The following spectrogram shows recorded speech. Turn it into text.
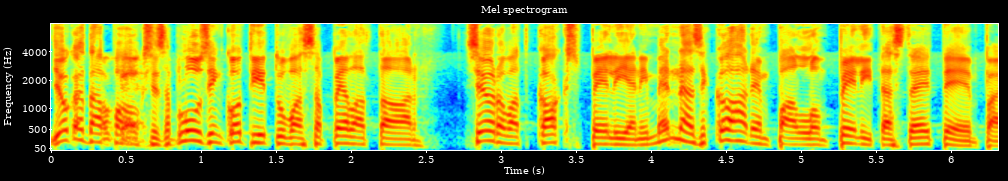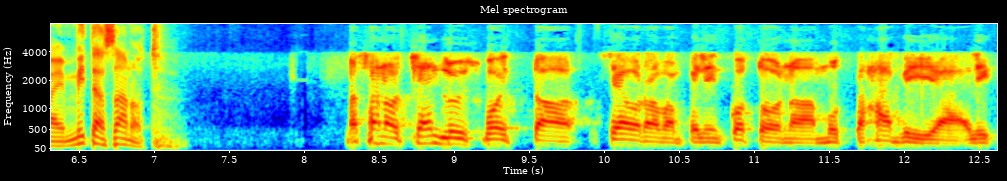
Joka tapauksessa Bluesin kotituvassa pelataan seuraavat kaksi peliä, niin mennään se kahden pallon peli tästä eteenpäin. Mitä sanot? Mä sanoin, että St. Louis voittaa seuraavan pelin kotonaan, mutta häviää. Eli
